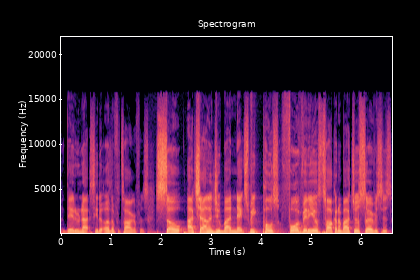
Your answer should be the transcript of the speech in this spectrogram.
They do not see the other photographers. So I challenge you by next week, post four videos talking about your services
